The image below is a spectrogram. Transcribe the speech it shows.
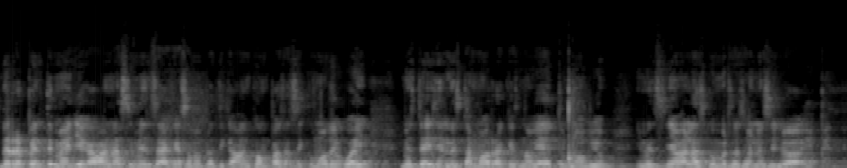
de repente me llegaban así mensajes o me platicaban compas así como de, güey, me está diciendo esta morra que es novia de tu novio. Y me enseñaban las conversaciones y yo, ay, pendejo.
